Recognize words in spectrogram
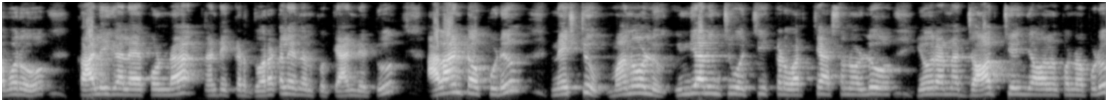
ఎవరు ఖాళీగా లేకుండా అంటే ఇక్కడ దొరకలేదనుకో క్యాండిడేట్ అలాంటప్పుడు నెక్స్ట్ మనోళ్ళు ఇండియా నుంచి వచ్చి ఇక్కడ వర్క్ చేస్తున్న వాళ్ళు ఎవరన్నా జాబ్ చేంజ్ అవ్వాలనుకున్నప్పుడు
